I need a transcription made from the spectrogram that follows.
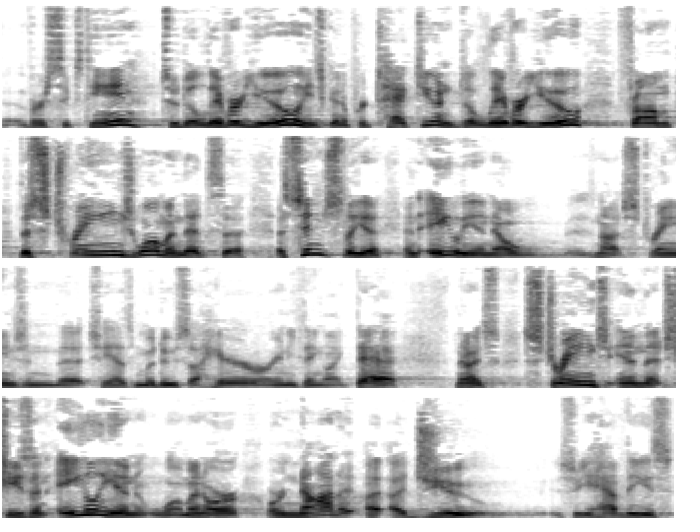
Verse 16, to deliver you, he's going to protect you and deliver you from the strange woman. That's uh, essentially a, an alien. Now, it's not strange in that she has Medusa hair or anything like that. No, it's strange in that she's an alien woman or, or not a, a Jew. So you have these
